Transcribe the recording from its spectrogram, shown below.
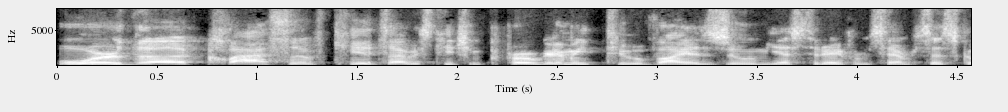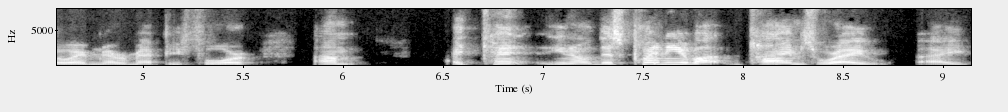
or the class of kids I was teaching programming to via Zoom yesterday from San Francisco I've never met before. Um, I tend, you know, there's plenty of times where I I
